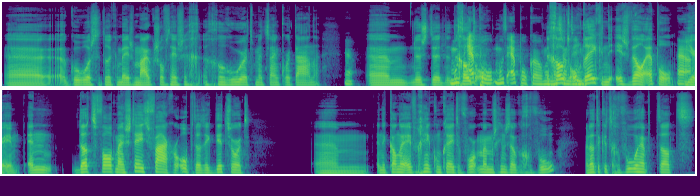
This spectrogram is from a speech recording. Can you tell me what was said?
Eh, Google is er druk in bezig. Microsoft heeft zich geroerd met zijn Cortana. Ja. Ehm, dus de, de, grote, Apple, moet Apple komen de grote ontbrekende is wel Apple Ja. hierin. En dat valt mij steeds vaker op, dat ik dit soort... ehm, en ik kan er even geen concrete voor, maar misschien is het ook een gevoel. Maar dat ik het gevoel heb dat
